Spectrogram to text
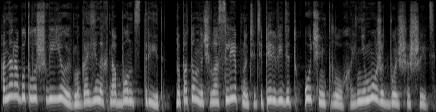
Она работала швеей в магазинах на Бонд-стрит, но потом начала слепнуть и теперь видит очень плохо и не может больше шить.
